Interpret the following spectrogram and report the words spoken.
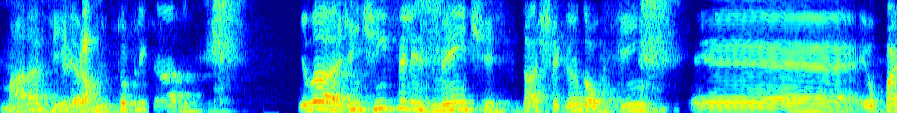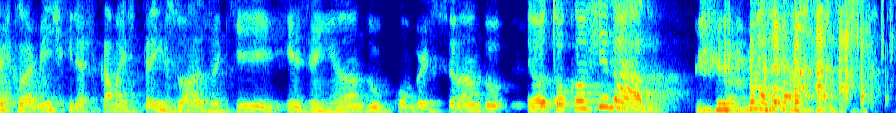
Maravilha, Legal. muito obrigado. Ilan, a gente infelizmente está chegando ao fim. É... Eu particularmente queria ficar mais três horas aqui resenhando, conversando. Eu estou confinado.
